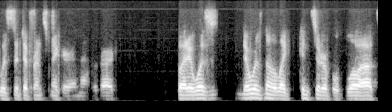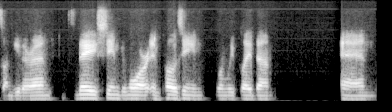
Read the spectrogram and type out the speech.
was the difference maker in that regard. But it was there was no like considerable blowouts on either end. They seemed more imposing when we played them, and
